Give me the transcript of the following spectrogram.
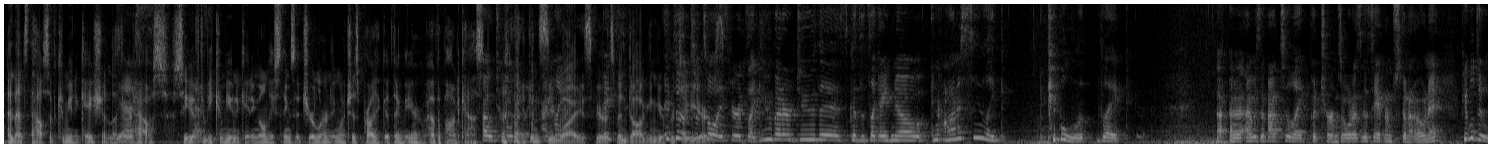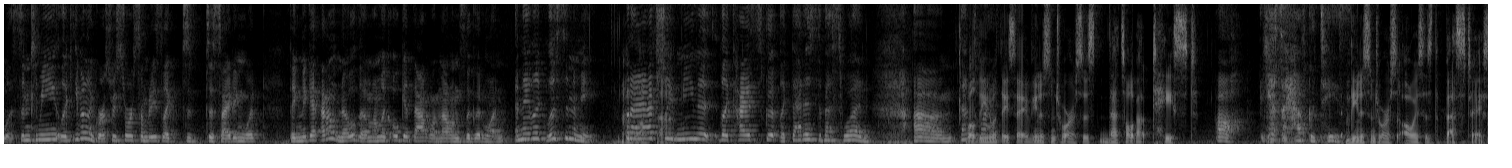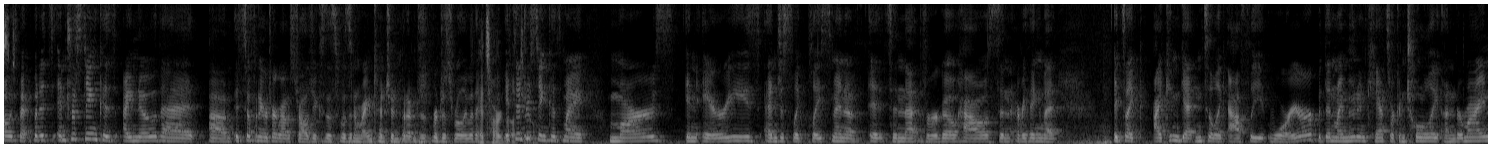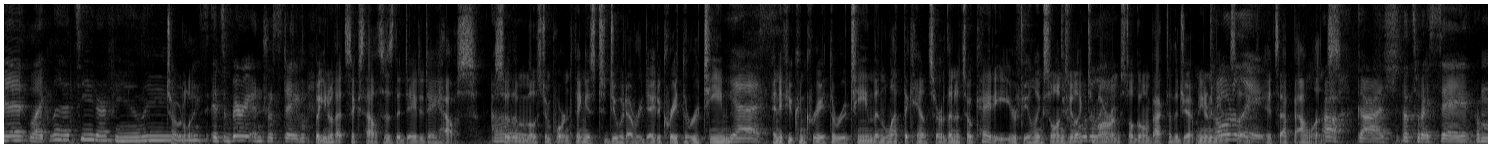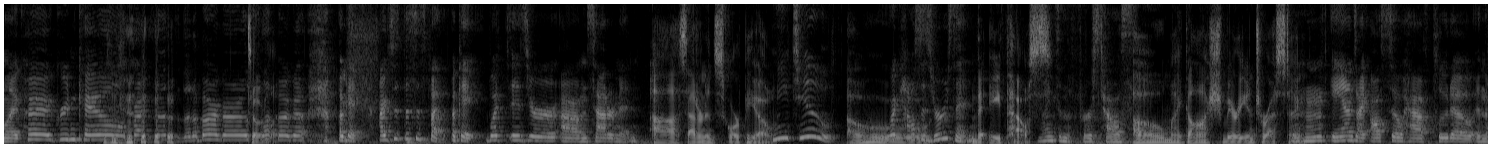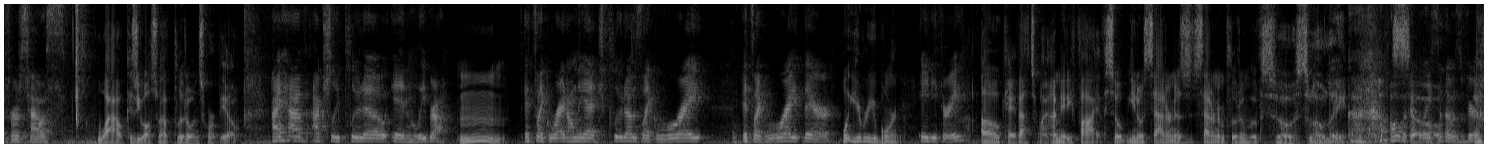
And that's the house of communication, the third Mm-hmm. House. So you have to be communicating all these things that you're learning, which is probably a good thing that you have a podcast. Oh, totally. I can I'm see like- why Spirit's been dogging you for two years. Totally, Spirit's like, you better do this because it's like I know, and honestly, like people like. I, I was about to like put terms on what I was gonna say, but I'm just gonna own it. People do listen to me. Like even in a grocery store, somebody's like d- deciding what thing to get. I don't know them. I'm like, oh, get that one. That one's the good one, and they like listen to me. But I, love actually that. mean it like highest good. Like that is the best one. Um, that's well, you know what they say? Venus and Taurus is that's all about taste. Oh, yes, I have good taste. Venus and Taurus always has the best taste. Oh, it's. But it's interesting because I know that um, it's so funny we're talking about astrology because this wasn't in my intention, but I'm just we're just really with it. It's hard It's interesting because my Mars in Aries and just like placement of it's in that Virgo house and everything that it's like I can get into like athlete warrior, but then my moon in Cancer can totally undermine it. Like let's eat our feelings. Totally. It's very interesting. But you know that sixth house is the day to day house. So the most important thing is to do it every day to create the routine. Yes. And if you can create the routine, then let the cancer, then it's okay to eat your feelings so long as you're like, tomorrow I'm still going back to the gym. You know what I mean? It's Totally. like, it's that balance. Oh gosh, that's what I say. I'm like, hey, green kale breakfast, little burger, Totally. burger. Okay, I just this is fun. Okay, what is your um, Saturn in? Ah, Saturn and Scorpio. Me too. Oh. What house is yours in? The eighth house. Mine's in the first house. Oh my gosh, very interesting. Mhm. And I also have Pluto in the first house. Wow, because you also have Pluto in Scorpio. I have actually Pluto in Libra. Mm. It's like right on the edge. Pluto's like right. It's like right there. What year were you born? 83. Okay, that's why. I'm 85. So, you know, Saturn is Saturn and Pluto move so slowly. Oh my god, the way said that was very.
